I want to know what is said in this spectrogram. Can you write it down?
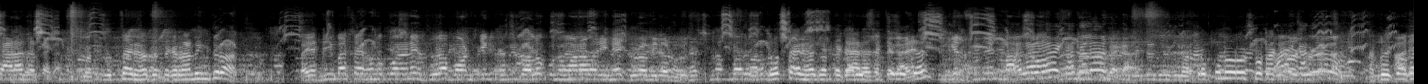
চার হাজার টাকা। মাত্র চার হাজার টাকা। রানিং জোড়া? ভাইয়া ডিম বাচ্চা এখনও করে নেই জোড়া বন্ডিং খুবই ভালো কোনো মারামারি নেই জোড়া মিলানো চার হাজার টাকা। টাকা। মাত্র পনেরোশো টাকা। টাকা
